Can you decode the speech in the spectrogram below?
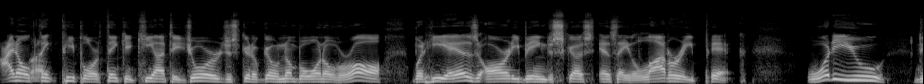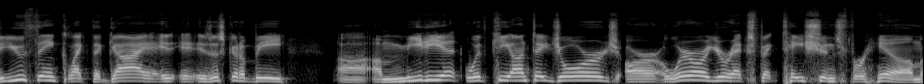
I don't Right. think people are thinking Keyonte George is going to go number one overall, but he is already being discussed as a lottery pick. What do you do you think like the guy is this going to be uh, immediate with Keyonte George, or where are your expectations for him?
